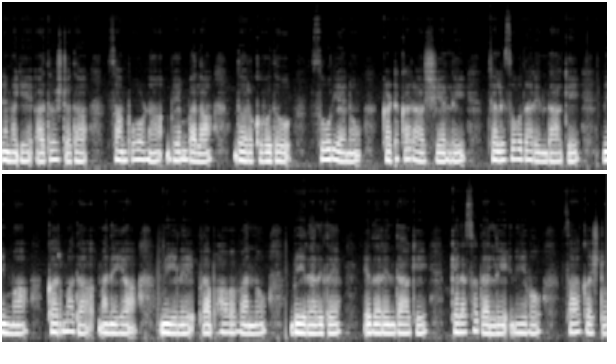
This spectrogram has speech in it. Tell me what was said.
ನಿಮಗೆ ಅದೃಷ್ಟದ ಸಂಪೂರ್ಣ ಬೆಂಬಲ ದೊರಕುವುದು. ಸೂರ್ಯನು ಕಟಕ ರಾಶಿಯಲ್ಲಿ ಚಲಿಸುವುದರಿಂದಾಗಿ ನಿಮ್ಮ ಕರ್ಮದ ಮನೆಯ ಮೇಲೆ ಪ್ರಭಾವವನ್ನು ಬೀರಲಿದೆ. ಇದರಿಂದಾಗಿ ಕೆಲಸದಲ್ಲಿ ನೀವು ಸಾಕಷ್ಟು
